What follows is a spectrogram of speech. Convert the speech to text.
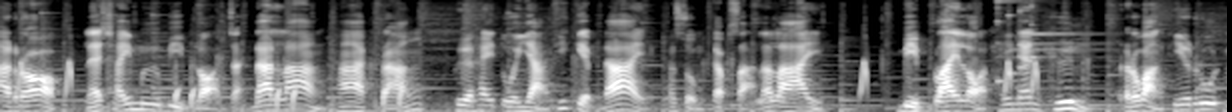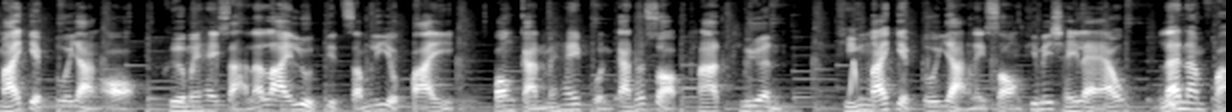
5 รอบ และใช้มือบีบหลอดจากด้านล่าง 5 ครั้ง เพื่อให้ตัวอย่างที่เก็บได้ผสมกับสารละลาย บีบปลายหลอดให้แน่นขึ้น ระหว่างที่รูดไม้เก็บตัวอย่างออก เพื่อไม่ให้สารละลายหลุดติดสำลีออกไป ป้องกันไม่ให้ผลการทดสอบคลาดเคลื่อน ทิ้งไม้เก็บตัวอย่างในซองที่ไม่ใช้แล้ว และนำฝา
